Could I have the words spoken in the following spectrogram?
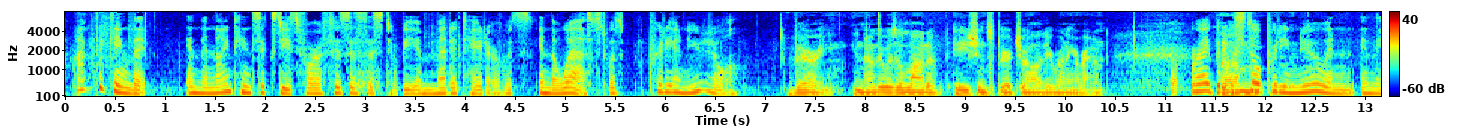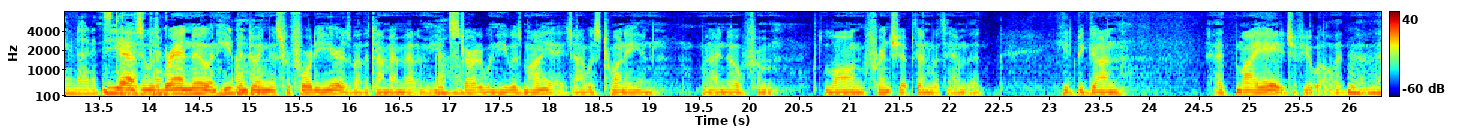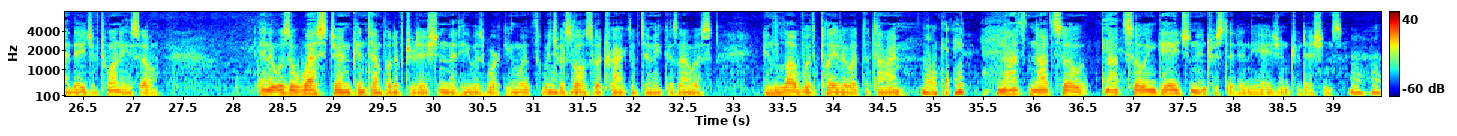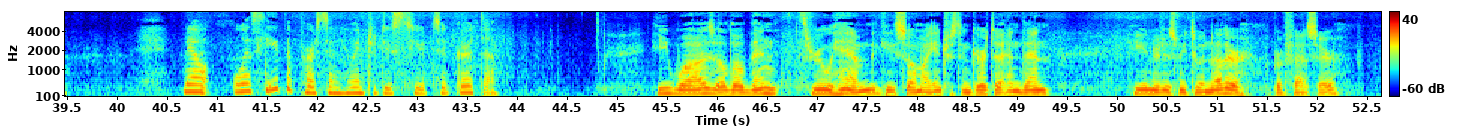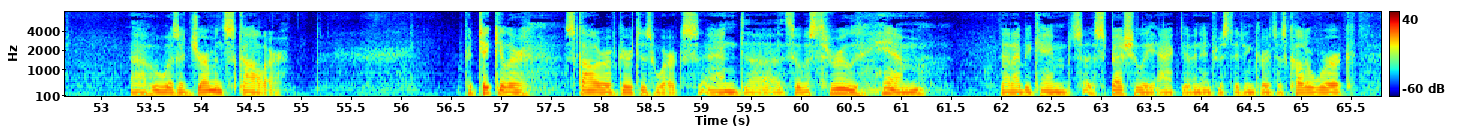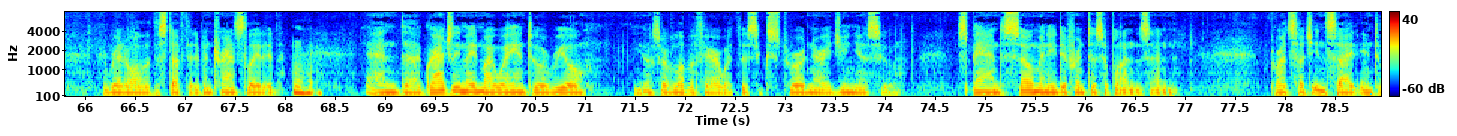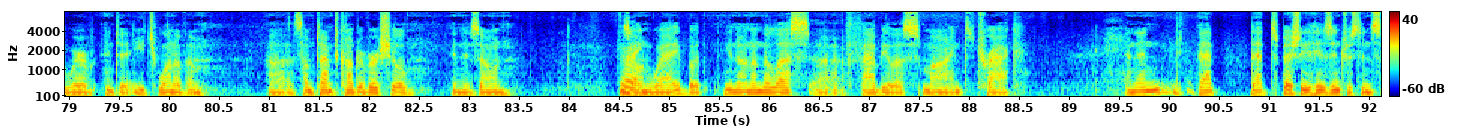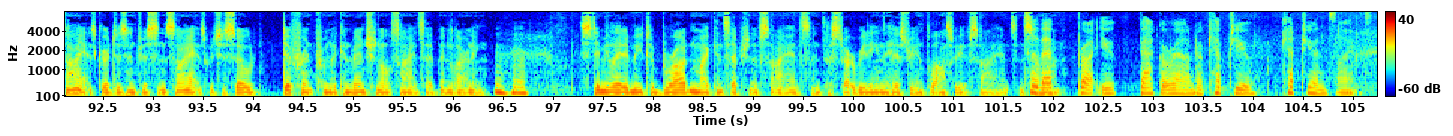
I'm thinking that in the 1960s, for a physicist to be a meditator was in the West was pretty unusual. Very, you know, there was a lot of Asian spirituality running around. Uh, Right, but it was Um, still pretty new in, in the United States. Yes, it was then. brand new, and he'd been Uh-huh. doing this for 40 years by the time I met him. He had Uh-huh. started when he was my age. I was 20, and when I know from long friendship then with him that he'd begun at my age, if you will, at, Mhm. at age of 20. So, and it was a Western contemplative tradition that he was working with, which was also attractive to me because I was in love with Plato at the time, Okay. not not so not so engaged and interested in the Asian traditions. Uh-huh. Now, was he the person who introduced you to Goethe? He was, although then through him he saw my interest in Goethe, and then he introduced me to another professor uh, who was a German scholar, particular scholar of Goethe's works, and uh, so it was through him that I became especially active and interested in Goethe's color work. I read all of the stuff that had been translated, Mm-hmm. and uh, gradually made my way into a real, you know, sort of love affair with this extraordinary genius who spanned so many different disciplines and brought such insight into where into each one of them. Uh, sometimes controversial in his own his Right. own way, but you know, nonetheless, uh, fabulous mind to track. And then that that especially his interest in science, Goethe's interest in science, which is so different from the conventional science I've been learning, Mm-hmm. stimulated me to broaden my conception of science and to start reading in the history and philosophy of science and So so, that on. brought you back around, or kept you kept you in science.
